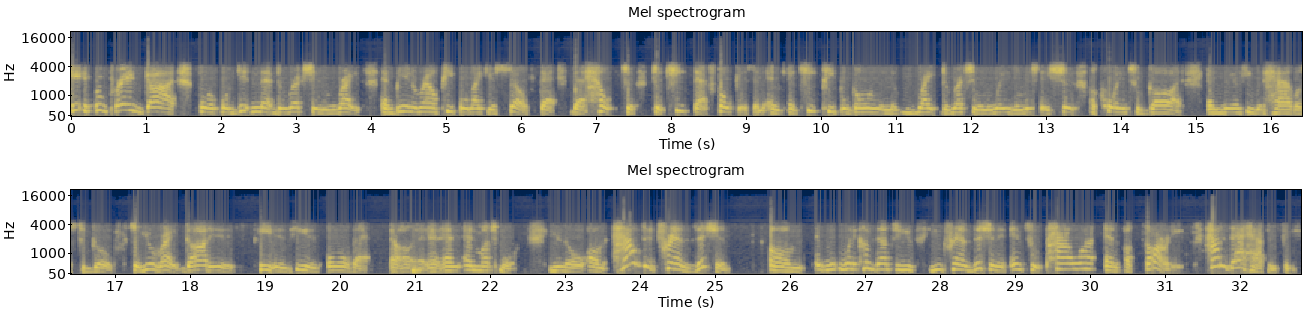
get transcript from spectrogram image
Praise god for for getting that direction right and being around people like yourself that that help to to keep that focus and and, and keep people going in the right direction in the ways in which they should according to god and where he would have us to go so you're right god is he is he is all that uh, and, and much more. You know, um, how did transition um, when it comes down to you, you transition it into power and authority. How did that happen for you?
